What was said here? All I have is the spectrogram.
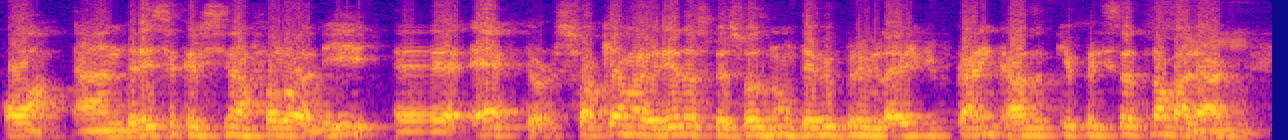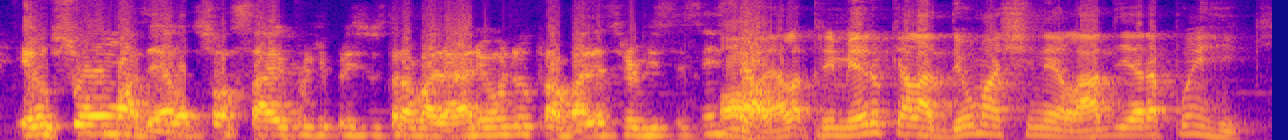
Ó, a Andressa Cristina falou ali, é, Hector, só que a maioria das pessoas não teve o privilégio de ficar em casa porque precisa trabalhar. Sim. Eu sou uma delas, só saio porque preciso trabalhar e onde eu trabalho é serviço Ó, essencial. ela, primeiro que ela deu uma chinelada e era pro Henrique.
